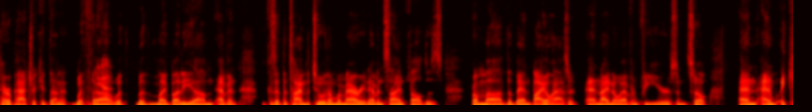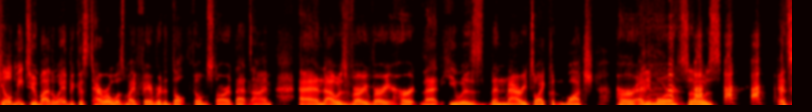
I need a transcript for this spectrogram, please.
Tera Patrick had done it with uh Yeah. with with my buddy um Evan because at the time the two of them were married. Evan Seinfeld is from uh the band Biohazard, and I know Evan for years, and so. And and it killed me too, by the way, because Tera was my favorite adult film star at that time and I was very very hurt that he was then married, so I couldn't watch her anymore. So it was, it's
